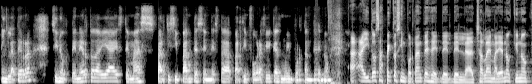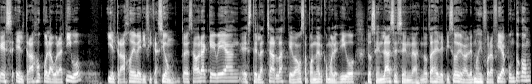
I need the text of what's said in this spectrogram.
Inglaterra, sino tener todavía este, más participantes en esta parte infográfica es muy importante, ¿no? Hay dos aspectos importantes de, la charla de Mariano, que uno que es el trabajo colaborativo, y el trabajo de verificación. Entonces, ahora que vean este, las charlas, que vamos a poner, como les digo, los enlaces en las notas del episodio en hablemosdeinfografía.com,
